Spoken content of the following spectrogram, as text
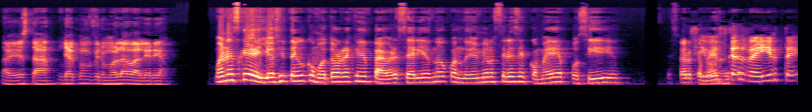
Ahí está, ya confirmó la Valeria. Bueno, es que yo sí tengo como otro régimen para ver series, ¿no? Cuando yo miro series de comedia, pues sí, espero que si buscas reírte.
